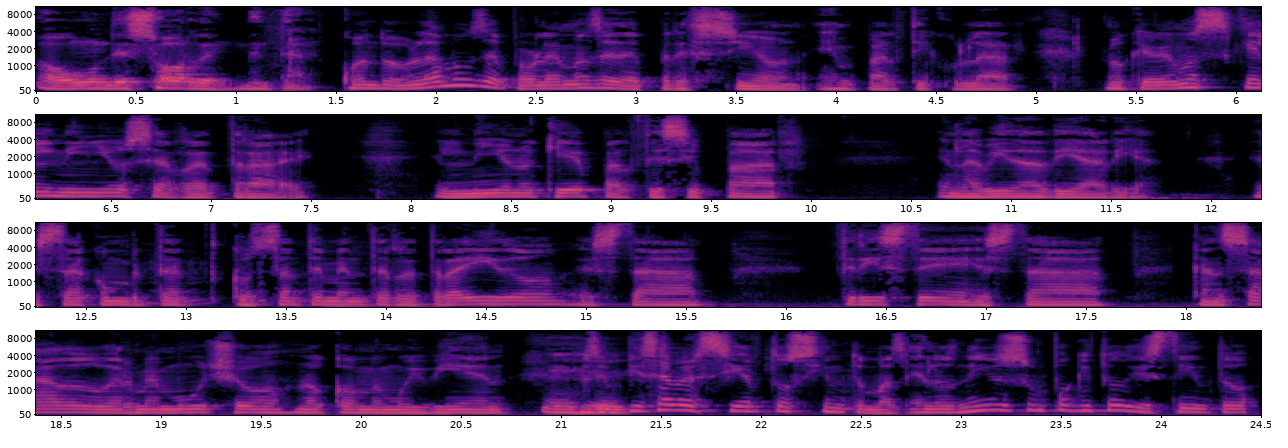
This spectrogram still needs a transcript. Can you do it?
o un desorden mental? Cuando hablamos de problemas de depresión en particular, lo que vemos es que el niño se retrae. El niño no quiere participar en la vida diaria. Está constantemente retraído, está triste, está cansado, duerme mucho, no come muy bien. Pues empieza a haber ciertos síntomas. En los niños es un poquito distinto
